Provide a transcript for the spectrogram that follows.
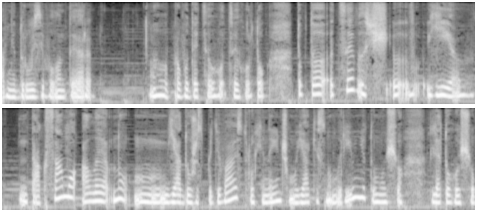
давні друзі, волонтери. Е, проводить цей гурток. Тобто це є так само, але ну я дуже сподіваюся, трохи на іншому якісному рівні, тому що для того, щоб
